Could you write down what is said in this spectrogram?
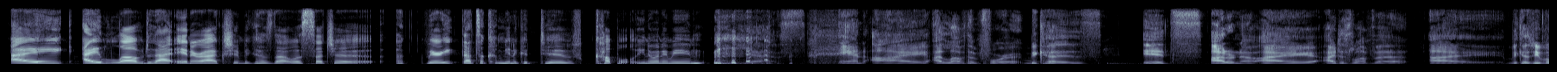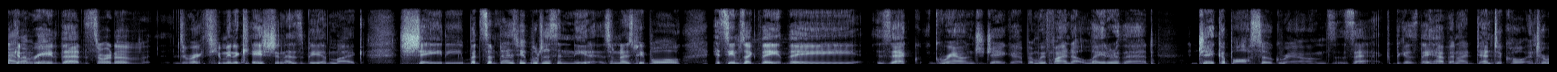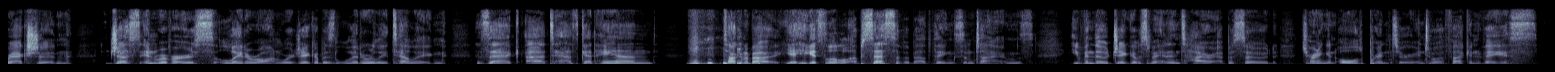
I I loved that interaction because that was such a, a very that's a communicative couple. You know what I mean? yes and i i love them for it because it's i don't know i i just love that i because people I can read it. that sort of direct communication as being like shady but sometimes people just need it sometimes people it seems like they they zach grounds jacob and we find out later that jacob also grounds zach because they have an identical interaction just in reverse later on where jacob is literally telling zach uh, task at hand talking about yeah he gets a little obsessive about things sometimes even though jacob spent an entire episode turning an old printer into a fucking vase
